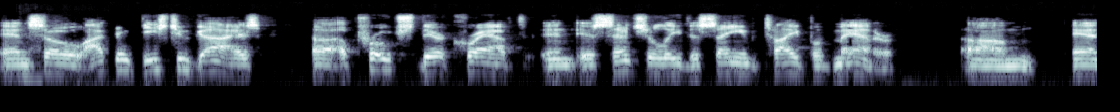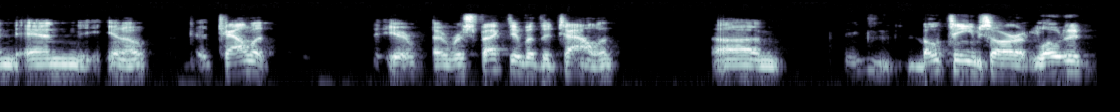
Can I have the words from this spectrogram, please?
And so I think these two guys uh, approach their craft in essentially the same type of manner. Um, and and you know, talent, irrespective of the talent, um, both teams are loaded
